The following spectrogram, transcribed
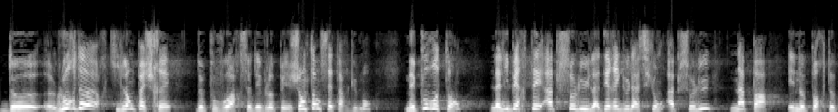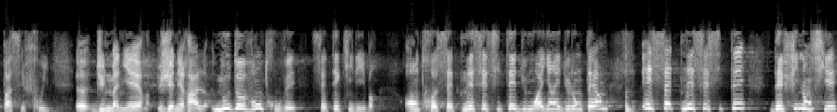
de euh, lourdeur qui l'empêcherait de pouvoir se développer. J'entends cet argument, mais pour autant, la liberté absolue, la dérégulation absolue n'a pas et ne porte pas ses fruits euh, d'une manière générale. Nous devons trouver cet équilibre entre cette nécessité du moyen et du long terme et cette nécessité des financiers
